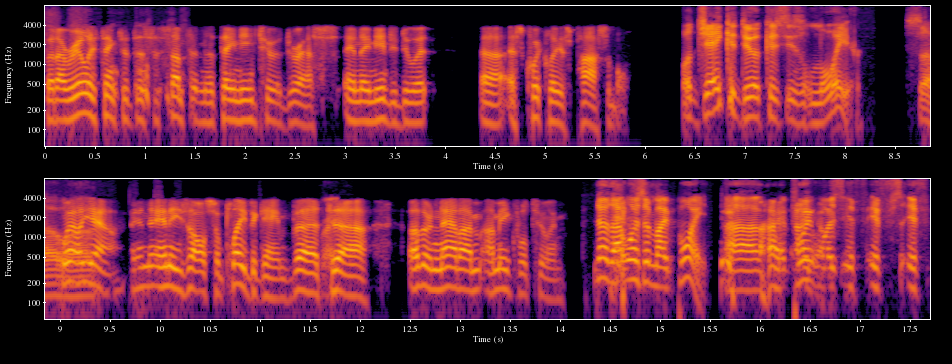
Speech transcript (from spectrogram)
but I really think that this is something that they need to address, and they need to do it uh, as quickly as possible. Well, Jay could do it because he's a lawyer. So well, uh, yeah, and and he's also played the game, but right. uh, other than that, I'm I'm equal to him. No, that wasn't my point. Uh, my point was if if if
